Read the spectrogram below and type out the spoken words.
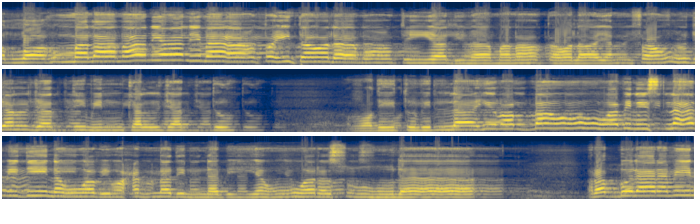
اللهم لا مانع لما أعطيت ولا معطي لما منعت ولا ينفع ذا الجد منك الجد رضيت بالله ربا وبالإسلام دينا وبمحمد نبيا ورسولا رب العالمين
